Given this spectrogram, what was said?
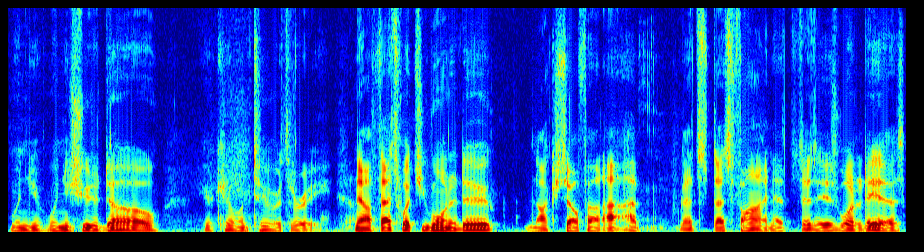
when you when you shoot a doe, you're killing two or three. Now, if that's what you want to do, knock yourself out. I, I that's that's fine. That that is what it is.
